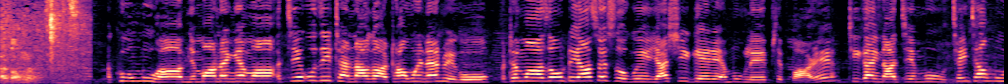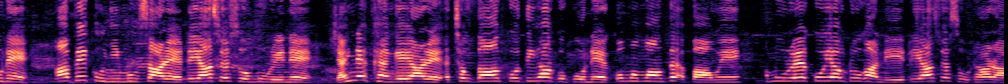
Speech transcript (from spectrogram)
အတောင်းလာအခုအမှုဟာမြန်မာနိုင်ငံမှာအကျဉ်းဦးစီးဌာနကထောင်ဝန်ထမ်းတွေကိုပထမဆုံးတရားစွဲဆိုခွင့်ရရှိခဲ့တဲ့အမှုလည်းဖြစ်ပါတယ်။ထိခိုက်နာကျင်မှုချိန်ချောက်မှုနဲ့အားပေးကူညီမှုစတဲ့တရားစွဲဆိုမှုတွေနဲ့ရိုက်နှက်ခံခဲ့ရတဲ့အချုပ်သားကိုတီဟကိုကိုနဲ့ကိုမောင်မောင်သက်အပါအဝင်အမှုရဲကိုယောက်တို့ကနေတရားစွဲဆိုထားတာ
